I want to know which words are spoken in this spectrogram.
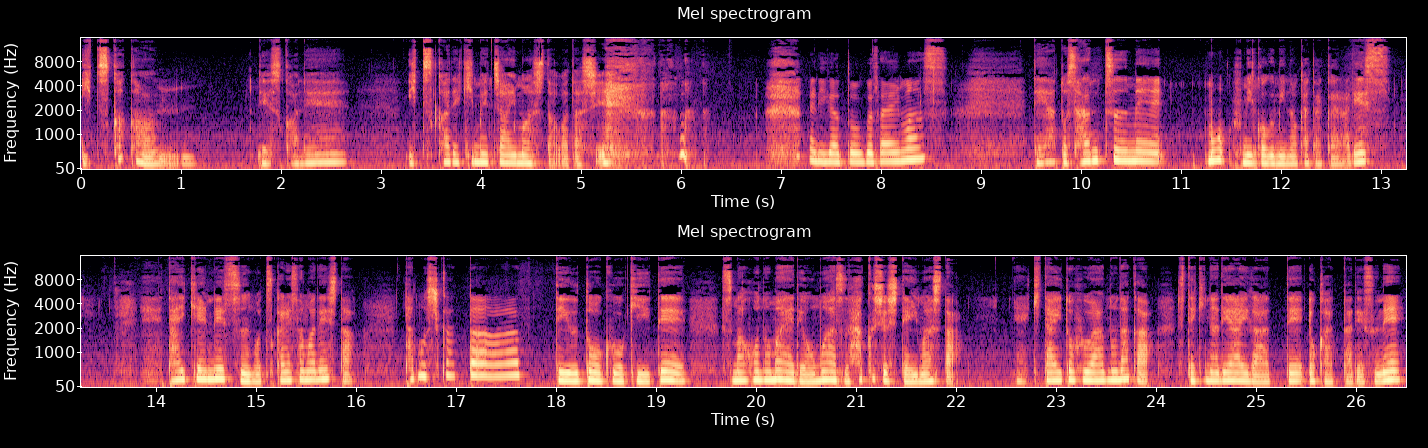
5日間ですかね。5日で決めちゃいました私。ありがとうございます。で、あと3通目もふみこ組の方からです。体験レッスンお疲れ様でした。楽しかったっていうトークを聞いて、スマホの前で思わず拍手していました。え期待と不安の中、素敵な出会いがあってよかったですね。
